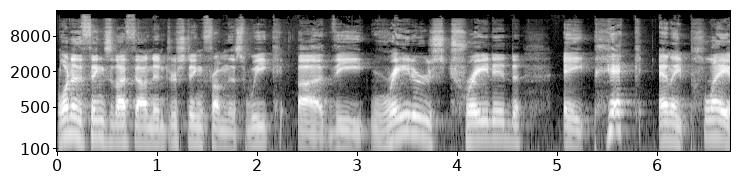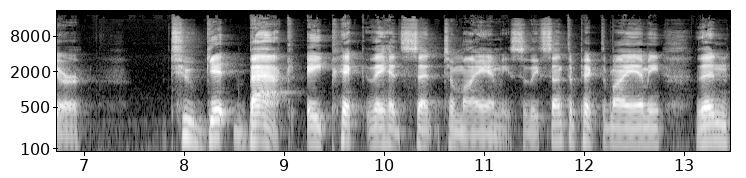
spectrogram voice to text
one of the things that I found interesting from this week, uh, the Raiders traded a pick and a player to get back a pick they had sent to Miami. So they sent a pick to Miami. Then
